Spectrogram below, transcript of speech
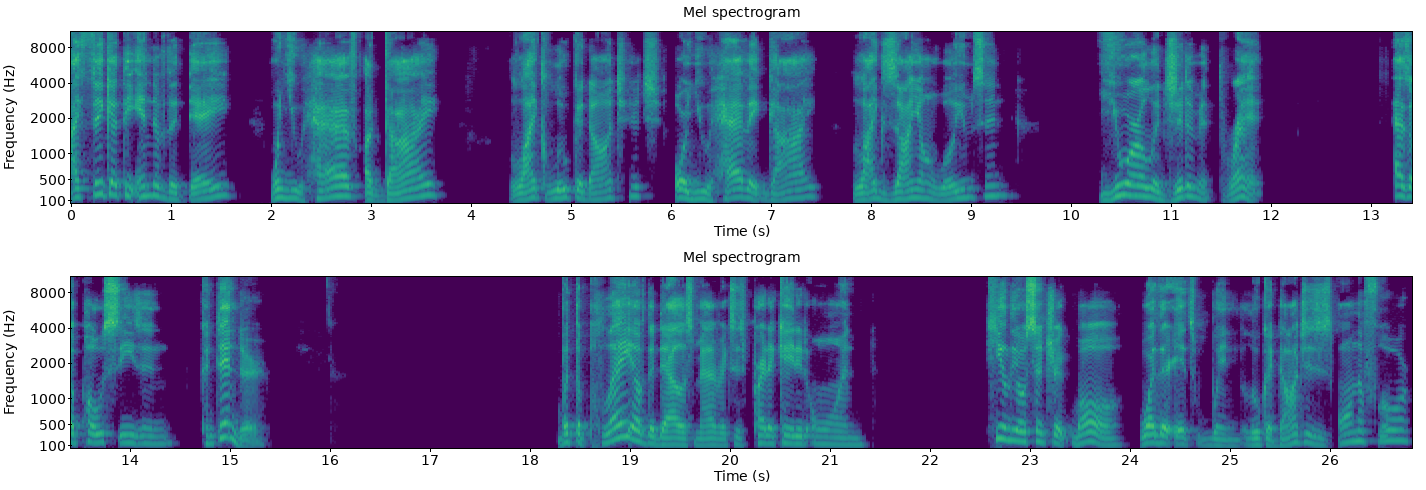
I think at the end of the day when you have a guy like Luka Doncic or you have a guy like Zion Williamson, you are a legitimate threat as a postseason contender. But the play of the Dallas Mavericks is predicated on heliocentric ball, whether it's when Luka Doncic is on the floor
